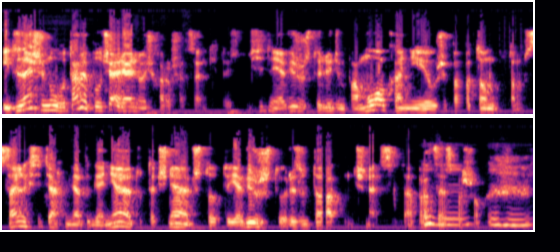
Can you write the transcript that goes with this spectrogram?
И ты знаешь, ну вот там я получаю реально очень хорошие оценки. То есть, действительно, я вижу, что людям помог, они уже потом там, в социальных сетях меня догоняют, уточняют что-то. Я вижу, что результат начинается, да, процесс uh-huh, пошел. Uh-huh.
